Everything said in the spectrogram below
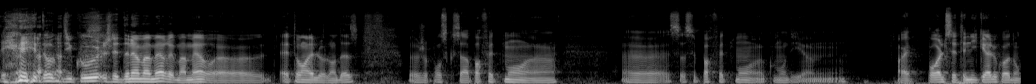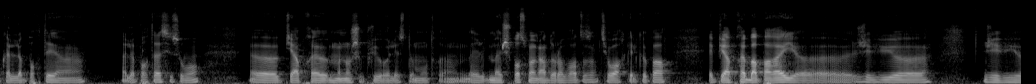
Et donc, du coup, je l'ai donné à ma mère. Et ma mère, euh, étant elle hollandaise, euh, je pense que ça a parfaitement. euh, euh, ça c'est parfaitement. euh, comment on dit euh, Ouais, pour elle, c'était nickel quoi. Donc, elle l'a porté, euh, elle l'a porté assez souvent. Euh, puis après, maintenant, je sais plus où elle est cette montre. euh, Mais, je pense que ma mère doit l'avoir dans un tiroir quelque part. Et puis après, bah pareil, euh, j'ai vu, euh, j'ai vu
